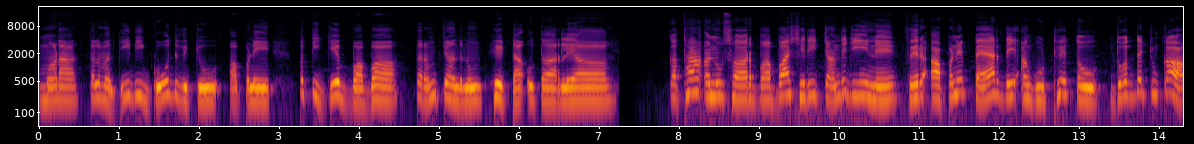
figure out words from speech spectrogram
ਮਾੜਾ ਤਲਵੰਤੀ ਦੀ ਗੋਦ ਵਿੱਚੋਂ ਆਪਣੇ ਭਤੀਜੇ ਬਾਬਾ ਧਰਮਚੰਦ ਨੂੰ ਹੇਠਾਂ ਉਤਾਰ ਲਿਆ। ਕਥਾ ਅਨੁਸਾਰ ਬਾਬਾ ਸ਼੍ਰੀ ਚੰਦ ਜੀ ਨੇ ਫਿਰ ਆਪਣੇ ਪੈਰ ਦੇ ਅੰਗੂਠੇ ਤੋਂ ਦੁੱਧ ਝੁਕਾ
